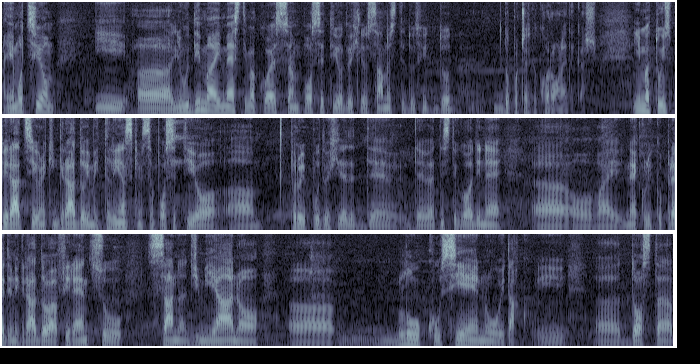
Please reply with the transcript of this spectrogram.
emocijom i uh, ljudima i mestima koje sam posetio od 2018. do, do, do početka korone, da kažem. Ima tu inspiracije u nekim gradovima, italijanskim sam posetio uh, prvi put 2019. godine uh, ovaj, nekoliko predivnih gradova, Firencu, San Gimignano, uh, Luku, Sijenu i tako. I uh, dosta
